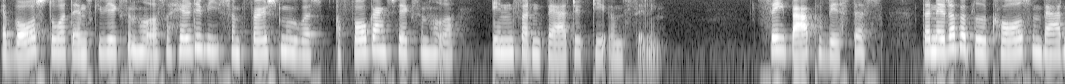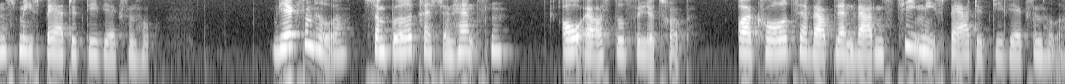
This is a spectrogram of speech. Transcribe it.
af vores store danske virksomheder så heldigvis som first movers og forgangsvirksomheder inden for den bæredygtige omstilling. Se bare på Vestas, der netop er blevet kåret som verdens mest bæredygtige virksomhed. Virksomheder som både Christian Hansen og Ørsted følger trop, og er kåret til at være blandt verdens 10 mest bæredygtige virksomheder,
